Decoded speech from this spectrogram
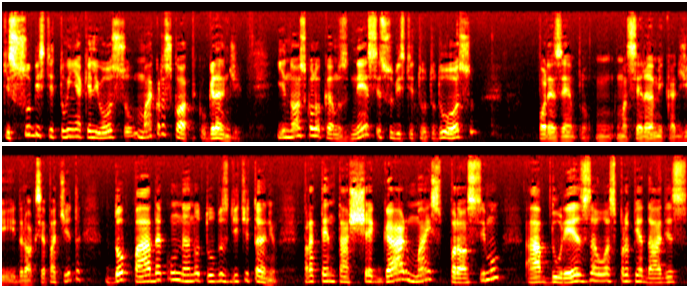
que substituem aquele osso macroscópico, grande. E nós colocamos nesse substituto do osso, por exemplo, um, uma cerâmica de hidroxiapatita dopada com nanotubos de titânio, para tentar chegar mais próximo à dureza ou às propriedades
